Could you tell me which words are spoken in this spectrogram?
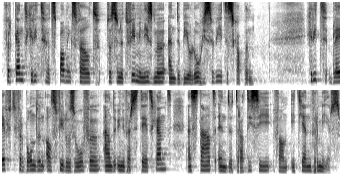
verkent Griet het spanningsveld tussen het feminisme en de biologische wetenschappen. Griet blijft verbonden als filosofe aan de Universiteit Gent en staat in de traditie van Etienne Vermeers.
